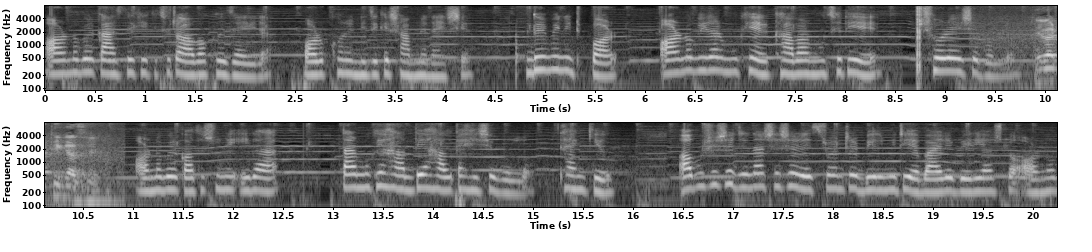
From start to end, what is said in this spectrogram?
অর্ণবের কাজ দেখে কিছুটা অবাক হয়ে যায় ইরা। পরক্ষণে নিজেকে সামলে নেয় সে। দুই মিনিট পর অর্ণব ইরার মুখের খাবার মুছে দিয়ে সরে এসে বলল এবার ঠিক আছে। অর্ণবের কথা শুনে ইরা তার মুখে হাত দিয়ে হালকা হেসে বলল থ্যাংক ইউ অবশেষে ডিনার শেষে রেস্টুরেন্টের বিল মিটিয়ে বাইরে বেরিয়ে আসলো অর্ণব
